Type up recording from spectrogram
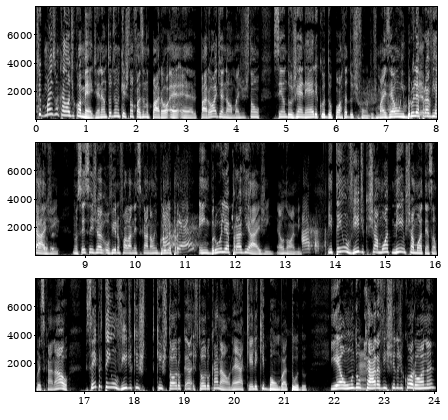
tipo mais um canal de comédia, né? Não tô dizendo que eles estão fazendo paró é, é, paródia, não, mas estão sendo genérico do Porta dos Fundos. Mas é um Embrulha pra Viagem. Não sei se vocês já ouviram falar nesse canal Embrulha que pra, é? Embrulha pra Viagem, é o nome. Ah, tá, tá. E tem um vídeo que chamou, a- me chamou a atenção pra esse canal. Sempre tem um vídeo que, que estoura, o, estoura o canal, né? Aquele que bomba tudo. E é um do cara vestido de corona.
